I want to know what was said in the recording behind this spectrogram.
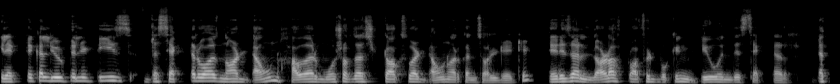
Electrical utilities, the sector was not down. However, most of the stocks were down or consolidated. There is a lot of profit booking due in this sector. The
